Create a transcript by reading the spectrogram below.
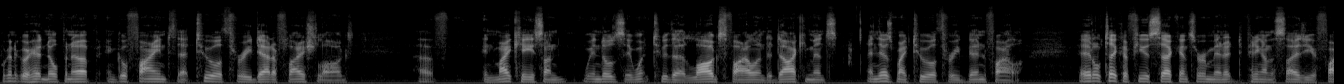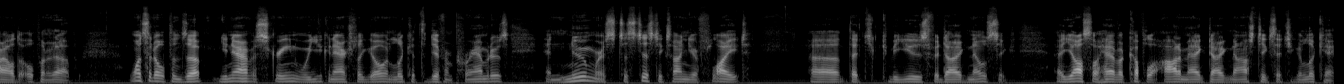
we're going to go ahead and open up and go find that 203 data flash logs. Uh, in my case on Windows it went to the logs file into documents and there's my 203 bin file. It'll take a few seconds or a minute depending on the size of your file to open it up. Once it opens up you now have a screen where you can actually go and look at the different parameters and numerous statistics on your flight uh, that can be used for diagnostic. Uh, you also have a couple of automatic diagnostics that you can look at.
